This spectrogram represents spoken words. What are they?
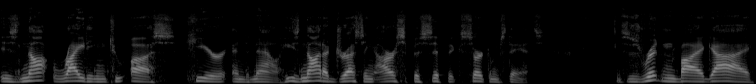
is not writing to us here and now. He's not addressing our specific circumstance. This is written by a guy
